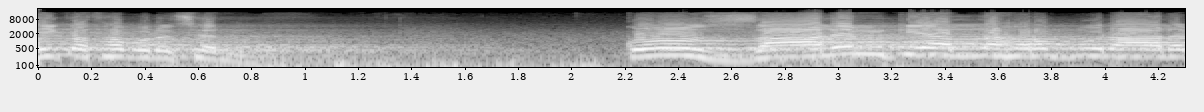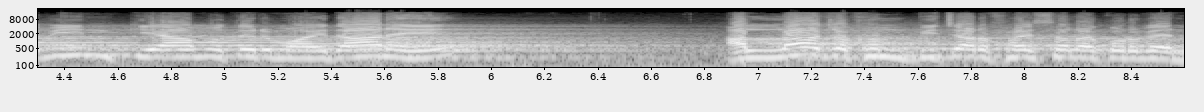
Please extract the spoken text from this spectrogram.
এই কথা বলেছেন। কোন জালেমকে আল্লাহ রব্বুল আলমিন কিয়ামতের ময়দানে আল্লাহ যখন বিচার ফয়সালা করবেন,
